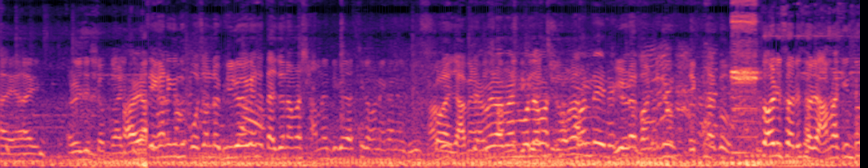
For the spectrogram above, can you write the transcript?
হাই হাই আর এই যে সব গাড়ি এখানে কিন্তু প্রচন্ড ভিড় হয়ে গেছে তাই জন্য আমরা সামনের দিকে যাচ্ছি কারণ এখানে রিলস করা যাবে না ক্যামেরাম্যান বলে আমার সম্মান নেই ভিডিওটা কন্টিনিউ দেখতে থাকো সরি সরি সরি আমরা কিন্তু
